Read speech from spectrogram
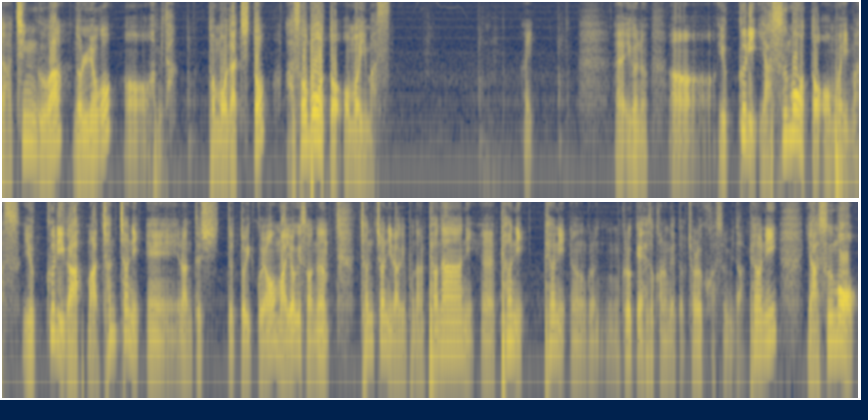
하이. 자, 친구와 놀려고 어, 합니다. 友達と遊ぼうと思います。はい。えー 이거는 어, ゆっくり休もうと思います. ゆっくり가 마, 천천히 예, 라는 뜻, 뜻도 있고요. 마, 여기서는 천천히라기보다는 편안히, 예, 편히, 편히 어, 그런 그렇게 해석하는 게 더 좋을 것 같습니다. 편히 야스모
